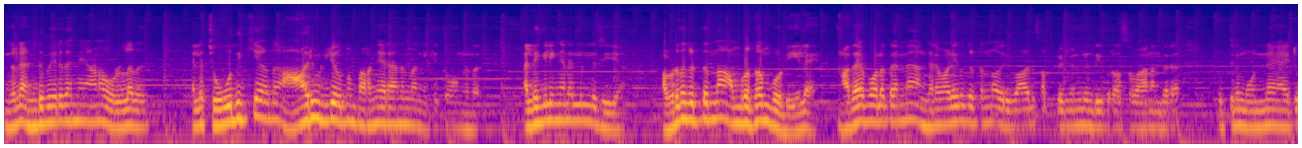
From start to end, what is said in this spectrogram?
നിങ്ങൾ രണ്ടുപേര് തന്നെയാണോ ഉള്ളത്? അല്ല ചോദിക്കുകയാണ് ആരും ഇല്ല ഒന്നും പറഞ്ഞു തരാനെന്നാണ് എനിക്ക് തോന്നുന്നത്. അല്ലെങ്കിൽ ഇങ്ങനെയല്ലല്ലോ ചെയ്യുക. അവിടുന്ന് കിട്ടുന്ന അമൃതം പൊടി അല്ലേ? അതേപോലെ തന്നെ അംഗനവാടിയിൽ നിന്ന് കിട്ടുന്ന ഒരുപാട് സപ്ലിമെന്റ് ഉണ്ട് ഈ പ്രസവാനന്തര ഇതിന് മുന്നേ ആയിട്ട്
